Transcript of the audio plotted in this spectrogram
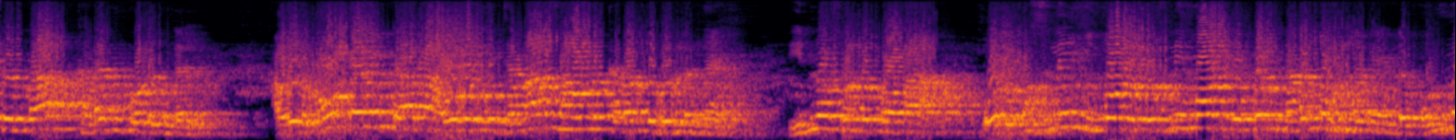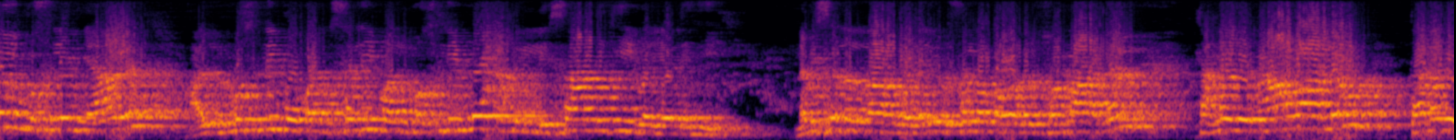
இருந்தால் கடன் கொடுங்கள். அவர் நோய்வாய்ட்டாரா அவருடைய ஜனாசாவோடு கலந்து கொள்ளுங்க. இன்னும் சொல்ல போனா ஒரு முஸ்லீம் இன்னொரு முஸ்லீமோடு எப்படி நடந்து கொள்ள வேண்டும்? உண்மை முஸ்லீம் யாரு? அல் முஸ்லிம் மன் சலீம் அல் முஸ்லிமோ மின் லிசானிகி வயதிகி நபி ஸல்லல்லாஹு அலைஹி வஸல்லம் அவர்கள் சொன்னார்கள் தனது நாவாலும் தனது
